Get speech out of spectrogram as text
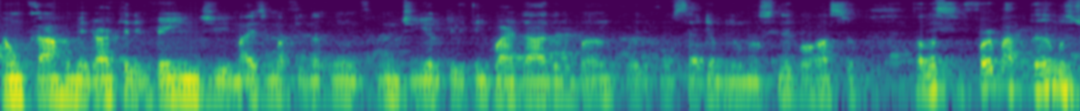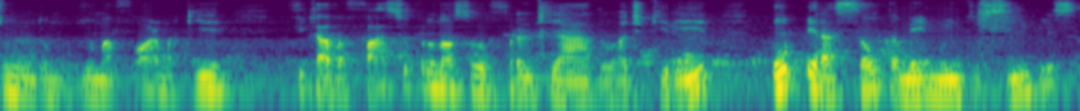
É um carro melhor que ele vende, mais uma, um, um, dinheiro que ele tem guardado no banco, ele consegue abrir o nosso negócio. Então nós formatamos de, um, de uma forma que ficava fácil para o nosso franqueado adquirir, operação também muito simples.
